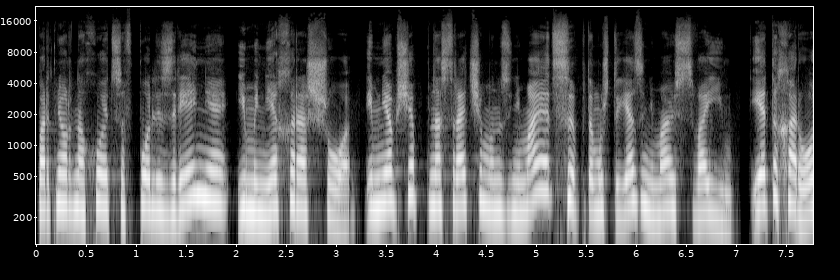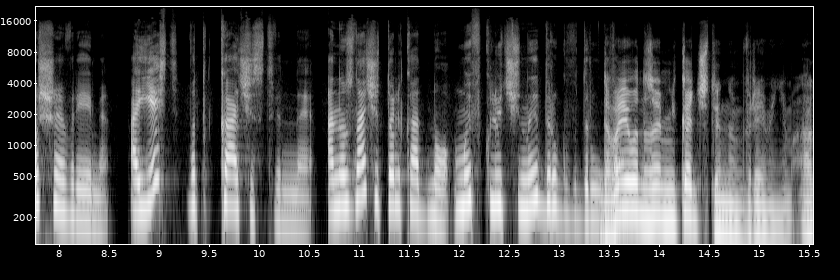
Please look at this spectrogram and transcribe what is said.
партнер находится в поле зрения, и мне хорошо. И мне вообще насрать, чем он занимается, потому что я занимаюсь своим. И это хорошее время. А есть вот качественное. Оно значит только одно. Мы включены друг в друга. Давай его назовем не качественным временем, а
